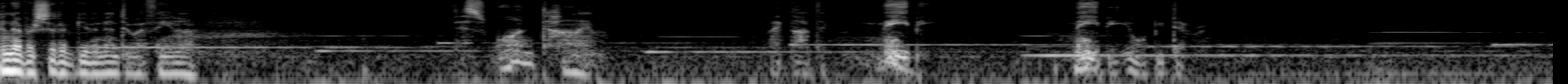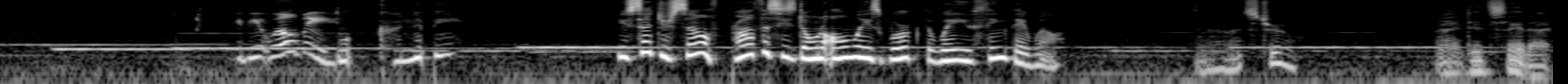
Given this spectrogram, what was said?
I never should have given in to Athena. This one time, I thought that maybe, maybe it would be different. Maybe it will be. Well, couldn't it be? You said yourself, prophecies don't always work the way you think they will. Yeah, that's true. I did say that.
